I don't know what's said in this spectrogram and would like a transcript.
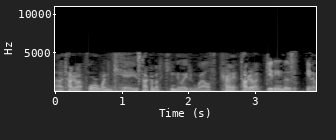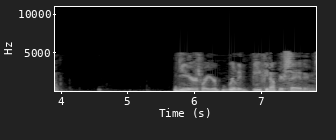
Uh, talking about 401ks, talking about accumulating wealth, trying, talking about getting those, you know, years where you're really beefing up your savings.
